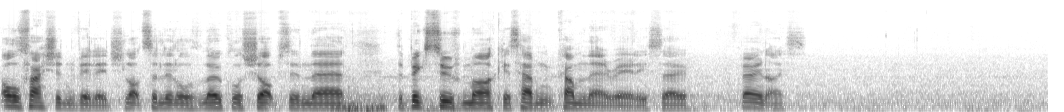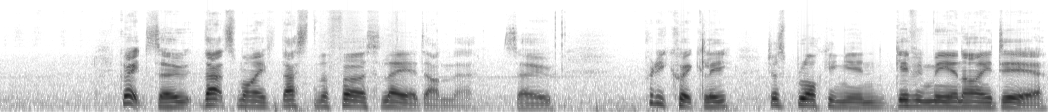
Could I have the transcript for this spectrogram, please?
Old-fashioned village, lots of little local shops in there. The big supermarkets haven't come there really, so very nice. Great, so that's my that's the first layer done there. So pretty quickly, just blocking in, giving me an idea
